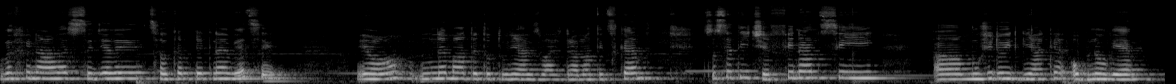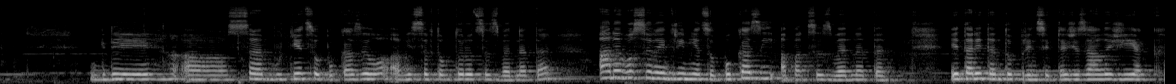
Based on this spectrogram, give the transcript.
ve finále se děly celkem pěkné věci. Jo, nemáte to tu nějak zvlášť dramatické. Co se týče financí, uh, může dojít k nějaké obnově, kdy uh, se buď něco pokazilo a vy se v tomto roce zvednete, anebo se nejdřív něco pokazí a pak se zvednete. Je tady tento princip, takže záleží, jak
